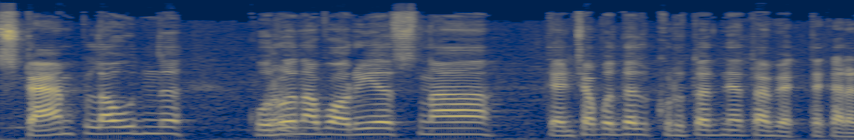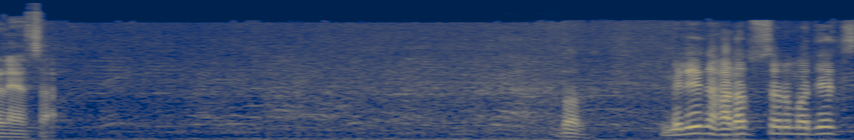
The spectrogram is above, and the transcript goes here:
स्टॅम्प लावून कोरोना वॉरियर्सना त्यांच्याबद्दल कृतज्ञता व्यक्त करण्याचा. बरं. मिलिंद हडपसरमध्येच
